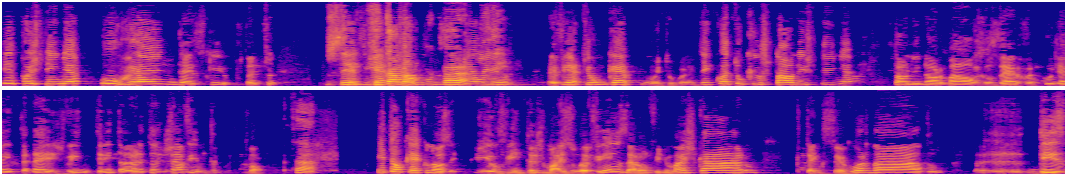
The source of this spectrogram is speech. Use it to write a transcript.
e depois tinha o grande SKU. Portanto, Sim, havia ficava algum desequilíbrio havia aqui um gap muito grande. Enquanto que os Townies tinha Townie normal, reserva, colheita, 10, 20, 30, 40, já havia muita coisa. Bom, tá. então o que é que nós. E o Vintage, mais uma vez, era um vinho mais caro, que tem que ser guardado. Eh, diz...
